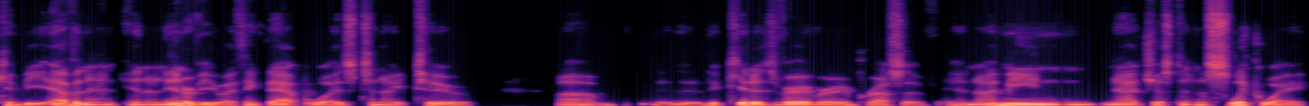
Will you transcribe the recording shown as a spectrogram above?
can be evident in an interview, I think that was tonight too. Um, the, the, kid is very, very impressive. And I mean, not just in a slick way,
